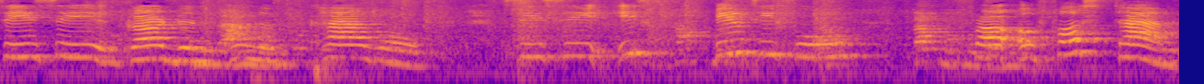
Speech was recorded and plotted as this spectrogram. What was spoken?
She see a garden on the table. She see is beautiful for a first time.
